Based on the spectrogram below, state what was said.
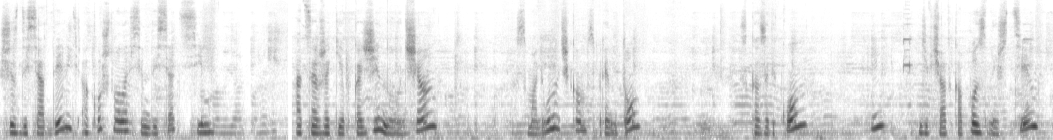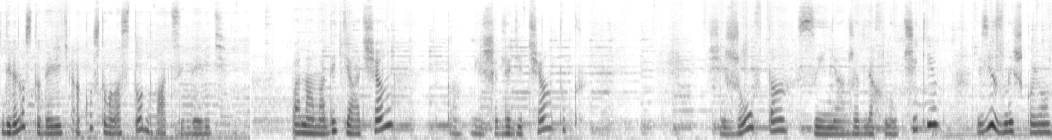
69, а коштувала 77. А це вже кепка жіноча з малюночком, з принтом, з козирьком. І дівчатка по знижці 99, а коштувала 129. Панама дитяча, така більше для дівчаток. Ще жовта, синя вже для хлопчиків зі знижкою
